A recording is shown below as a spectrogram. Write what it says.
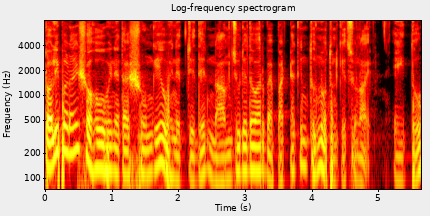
টলিপাড়ায় সহ অভিনেতার সঙ্গে অভিনেত্রীদের নাম জুড়ে দেওয়ার ব্যাপারটা কিন্তু নতুন কিছু নয়। এই তো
